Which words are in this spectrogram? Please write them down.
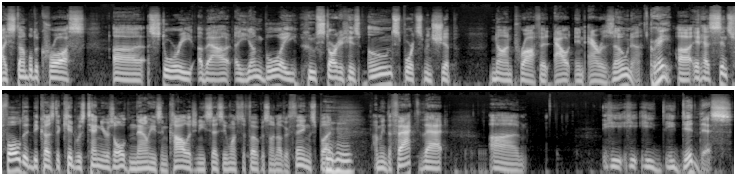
I stumbled across uh, a story about a young boy who started his own sportsmanship nonprofit out in Arizona. Great. Uh, it has since folded because the kid was 10 years old and now he's in college and he says he wants to focus on other things. But I mean, the fact that um, he, he, he, he did this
